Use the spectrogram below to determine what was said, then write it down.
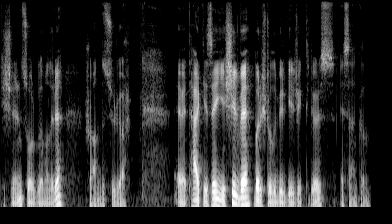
kişilerin sorgulamaları şu anda sürüyor. Evet herkese yeşil ve barış dolu bir gelecek diliyoruz. Esen kalın.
